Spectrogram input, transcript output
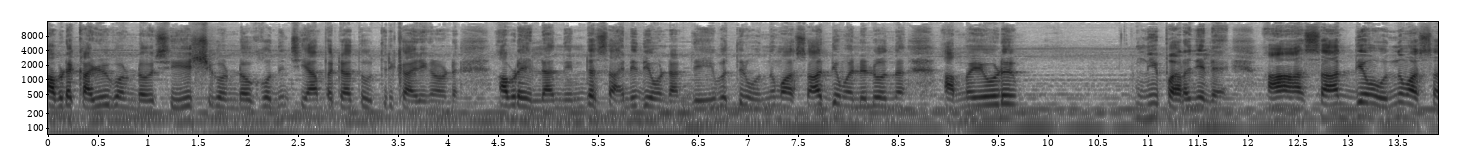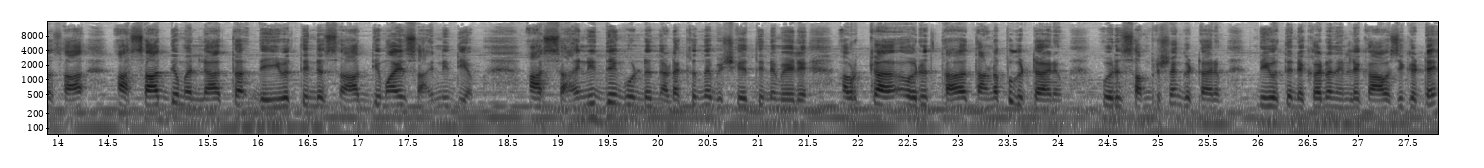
അവിടെ കഴിവ് കൊണ്ടോ ശേഷി കൊണ്ടോ ഒന്നും ചെയ്യാൻ പറ്റാത്ത ഒത്തിരി കാര്യങ്ങളുണ്ട്. അവിടെയെല്ലാം നിന്റെ സാന്നിധ്യം കൊണ്ടാണ് ദൈവത്തിന് ഒന്നും അസാധ്യമല്ലല്ലോ എന്ന് അമ്മയോട് നീ പറഞ്ഞില്ലേ? ആ അസാധ്യം ഒന്നും അസ അസാധ്യമല്ലാത്ത ദൈവത്തിന്റെ സാധ്യമായ സാന്നിധ്യം. ആ സാന്നിധ്യം കൊണ്ട് നടക്കുന്ന വിഷയത്തിന്റെ മേലെ അവർക്ക് ഒരു തണുപ്പ് കിട്ടാനും ഒരു സംരക്ഷണം കിട്ടാനും ദൈവത്തിന്റെ കരുണ നിന്നിലേക്ക് ആവശ്യിക്കട്ടെ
